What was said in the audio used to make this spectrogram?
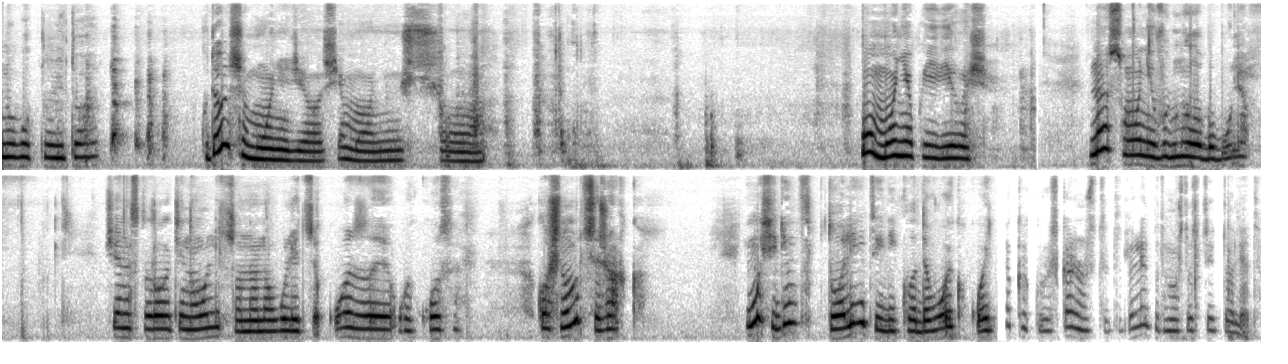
тут много кто летает? Куда вообще Моня делась? Я Моню еще. О, Моня появилась. Нас Мони выгнала бабуля. Вообще я стала идти на улицу, но на улице козы, ой, козы. Короче, на улице жарко. И мы сидим в туалете или кладовой какой-то. Ну, как скажем, что это туалет, потому что стоит туалет.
